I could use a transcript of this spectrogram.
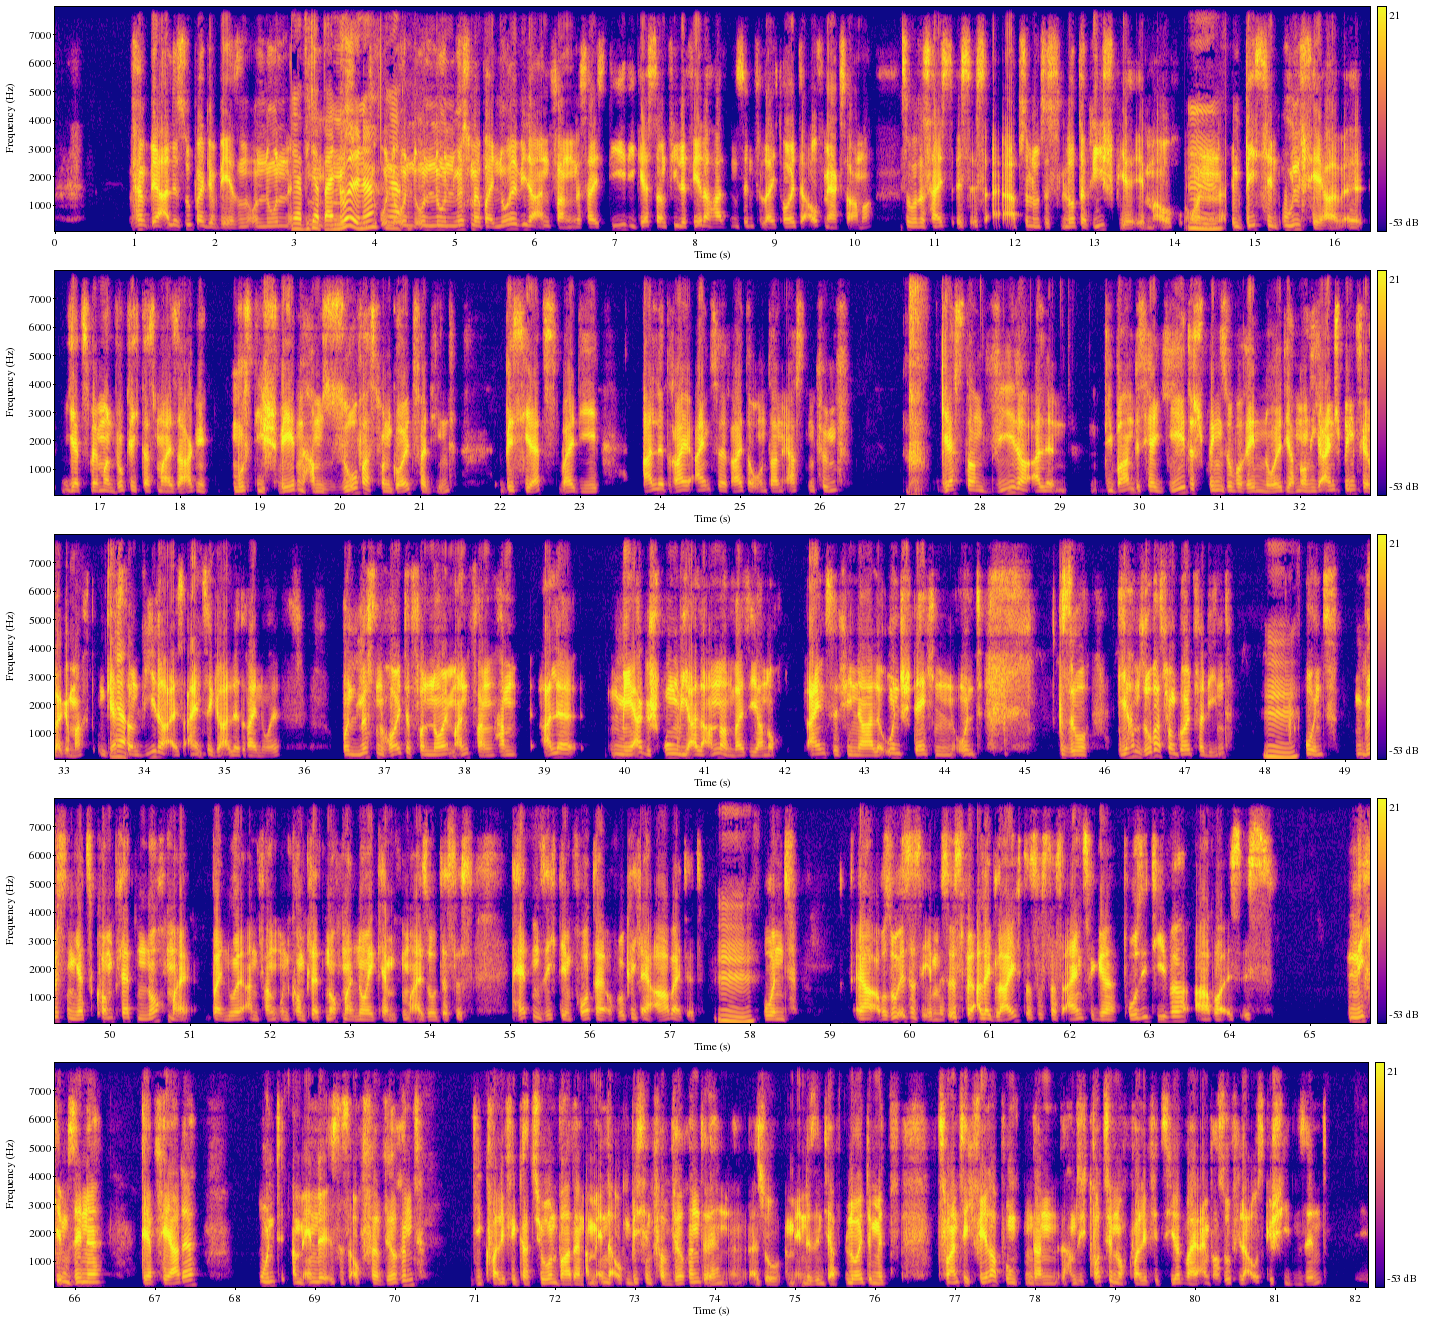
wäre alles super gewesen. Und nun ja wieder bei müssen, null ne? und, ja. und, und, nun müssen wir bei null wieder anfangen. Das heißt die die gestern viele Fehler hatten sind vielleicht heute aufmerksamer. So das heißt es ist absolutes Lotteriespiel eben auch mhm. und ein bisschen unfair äh, jetzt wenn man wirklich das mal sagen muss die Schweden haben sowas von Gold verdient bis jetzt weil die alle drei Einzelreiter unter den ersten fünf gestern wieder alle die waren bisher jedes Springen souverän null. Die haben noch nicht einen Springfehler gemacht und gestern ja. wieder als einzige alle drei null und müssen heute von neuem anfangen, haben alle mehr gesprungen wie alle anderen, weil sie ja noch Einzelfinale und Stechen und so. Die haben sowas von Gold verdient mhm. und müssen jetzt komplett nochmal bei Null anfangen und komplett nochmal neu kämpfen. Also das ist, hätten sich den Vorteil auch wirklich erarbeitet. Mhm. Und ja, aber so ist es eben. Es ist für alle gleich. Das ist das einzige Positive. Aber es ist nicht im Sinne der Pferde. Und am Ende ist es auch verwirrend. Die Qualifikation war dann am Ende auch ein bisschen verwirrend. Also am Ende sind ja Leute mit 20 Fehlerpunkten dann haben sich trotzdem noch qualifiziert, weil einfach so viele ausgeschieden sind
